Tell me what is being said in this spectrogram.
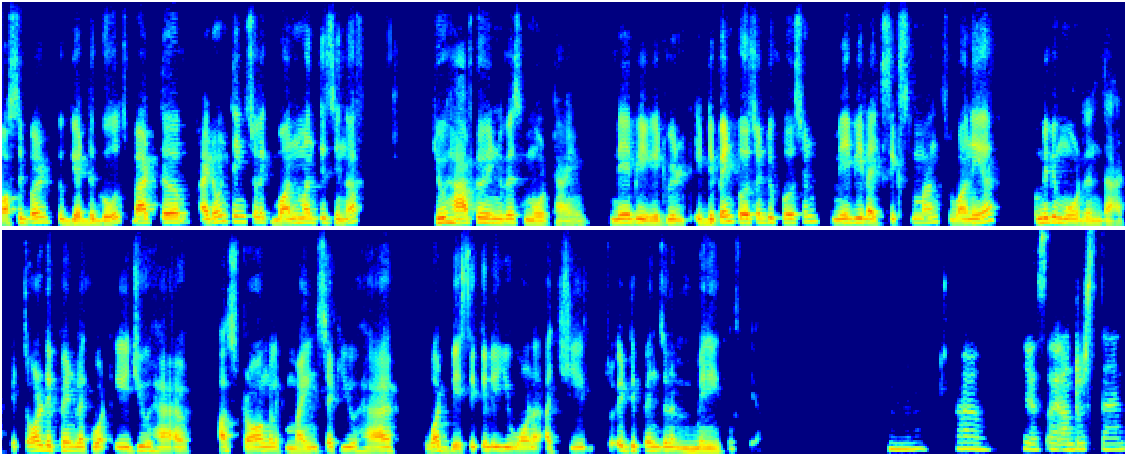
possible to get the goals but uh, i don't think so like one month is enough. You have to invest more time. Maybe it will it depend person to person maybe like six months one year or maybe more than that. It's all depend like what age you have how strong like mindset you have what basically you want to achieve. So it depends on many things there. Mm. Ah, yes, I understand.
